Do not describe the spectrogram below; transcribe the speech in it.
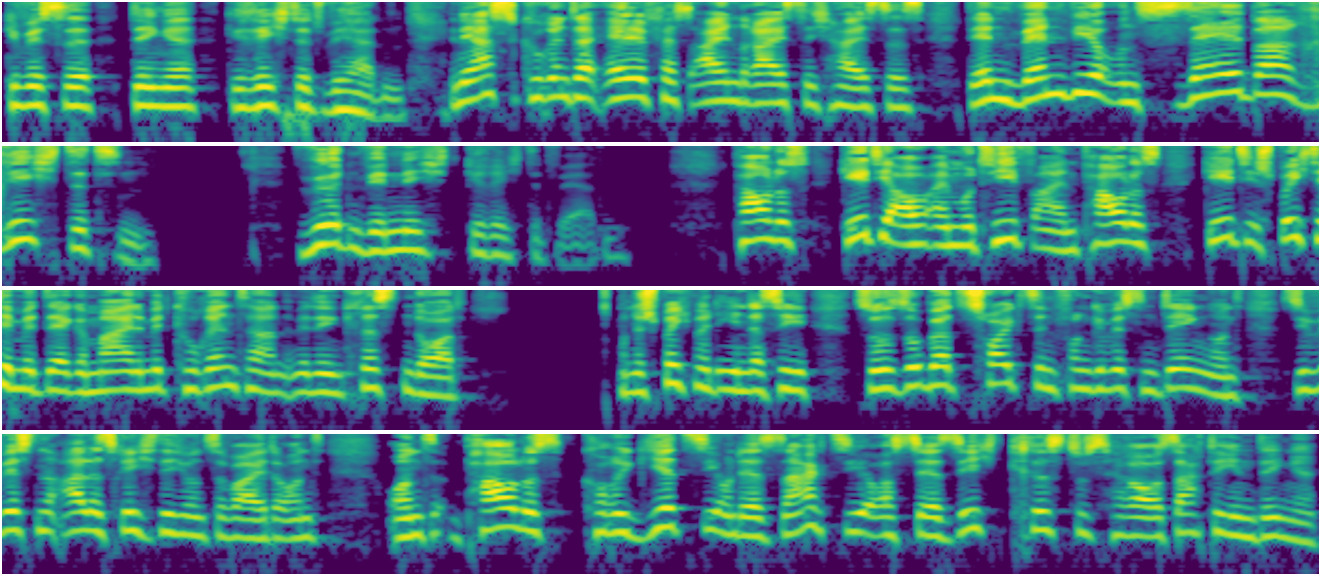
gewisse Dinge gerichtet werden. In 1. Korinther 11, Vers 31 heißt es, denn wenn wir uns selber richteten, würden wir nicht gerichtet werden. Paulus geht hier auf ein Motiv ein. Paulus geht, spricht hier mit der Gemeinde, mit Korinthern, mit den Christen dort Und er spricht mit ihnen, dass sie so, so überzeugt sind von gewissen Dingen und sie wissen alles richtig und so weiter. Und, und Paulus korrigiert sie und er sagt sie aus der Sicht Christus heraus, sagt ihnen Dinge.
